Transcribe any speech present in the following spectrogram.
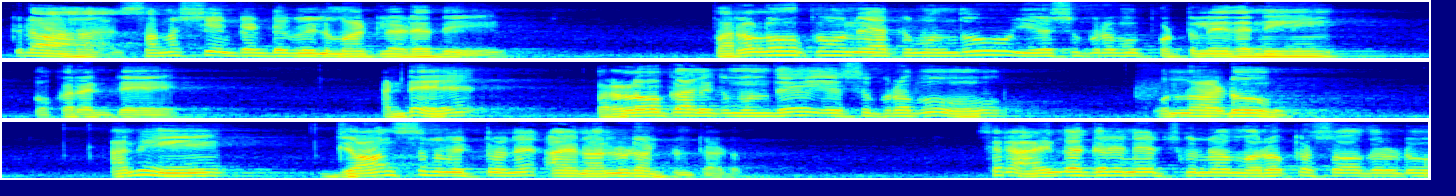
ఇక్కడ సమస్య ఏంటంటే వీళ్ళు మాట్లాడేది పరలోకం లేకముందు యేసుప్రభు పుట్టలేదని ఒకరంటే. అంటే పరలోకానికి ముందే యేసుప్రభు ఉన్నాడు అని జాన్సన్ విక్టర్ అనే ఆయన అల్లుడు అంటుంటాడు. సరే ఆయన దగ్గర నేర్చుకున్న మరొక సోదరుడు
